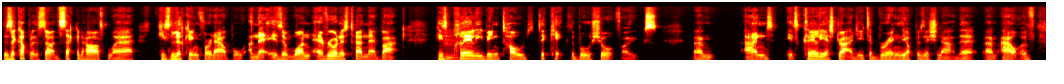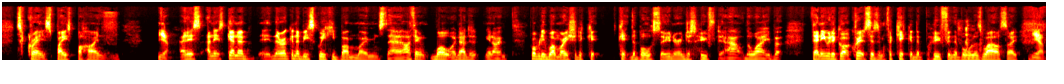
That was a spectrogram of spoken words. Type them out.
there's a couple at the start of the second half where he's looking for an outball and there isn't one. Everyone has turned their back. He's Hmm. clearly being told to kick the ball short, folks. Um, and it's clearly a strategy to bring the opposition out there, um, out of to create space behind them. Yeah. and it's and it's gonna there are gonna be squeaky bum moments there. I think Walton had a, you know probably one where he should have kicked, kicked the ball sooner and just hoofed it out of the way, but then he would have got criticism for kicking the hoofing the ball as well. So Yeah.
